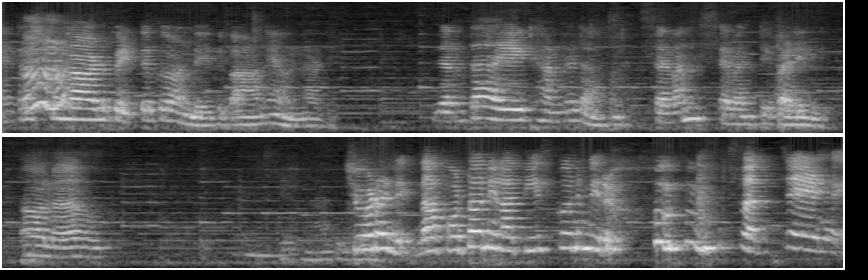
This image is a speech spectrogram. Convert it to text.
ఇంట్రెస్ట్ ఉన్న వాళ్ళు పెట్టుకోండి. ఇది బాగానే ఉన్నది. ఇదంతా ఎయిట్ హండ్రెడ్ అనుకుంటా. సెవెన్ సెవెంటీ పడింది. అవునా? చూడండి నా ఫోటోని ఇలా తీసుకొని మీరు సెర్చ్ చేయండి.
